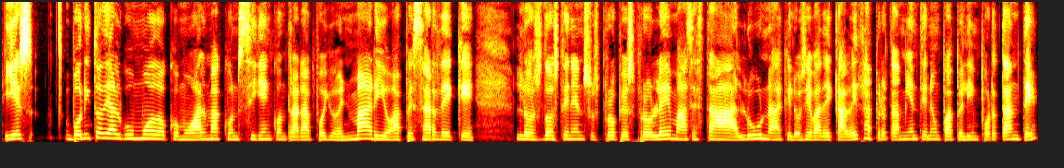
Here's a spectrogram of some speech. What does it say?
Y es bonito de algún modo como Alma consigue encontrar apoyo en Mario, a pesar de que los dos tienen sus propios problemas. Está Luna que los lleva de cabeza, pero también tiene un papel importante.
